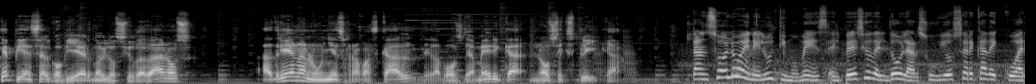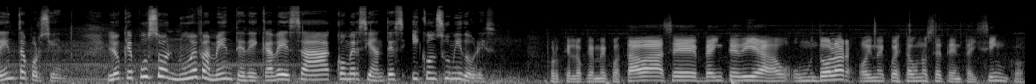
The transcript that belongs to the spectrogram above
¿Qué piensa el gobierno y los ciudadanos? Adriana Núñez Rabascal, de La Voz de América, nos explica. Tan solo en el último mes, el precio del dólar subió cerca de 40%, lo que puso nuevamente de cabeza a comerciantes y consumidores. porque lo que me costaba hace 20 días un dólar, hoy me cuesta unos 75.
